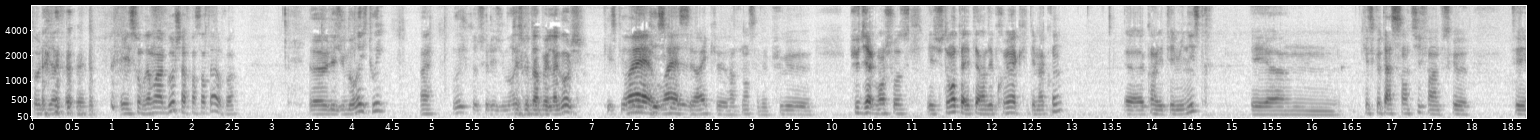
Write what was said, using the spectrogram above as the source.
Faut, le dire, ça. Et ils sont vraiment à gauche à France Inter ou pas? Euh, les humoristes, oui. Ouais. Oui, je pense que les humoristes. Qu'est-ce que tu appelles la gauche? Qu'est-ce que, Ouais, qu'est-ce ouais, que- c'est vrai que maintenant ça veut plus, plus dire grand chose. Et justement, tu as été un des premiers à critiquer Macron euh, quand il était ministre. Et euh, qu'est-ce que tu as senti enfin, Parce que tu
